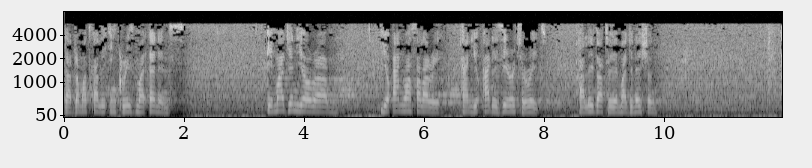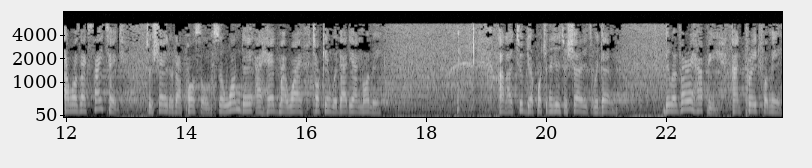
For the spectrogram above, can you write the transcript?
that dramatically increased my earnings. Imagine your, um, your annual salary and you add a zero to it. I leave that to your imagination. I was excited to share it with the Apostle. So one day I heard my wife talking with daddy and mommy. And I took the opportunity to share it with them. They were very happy and prayed for me.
